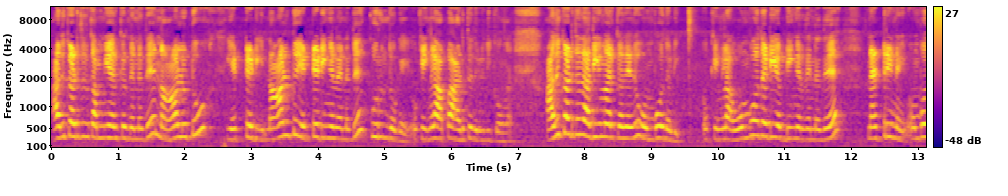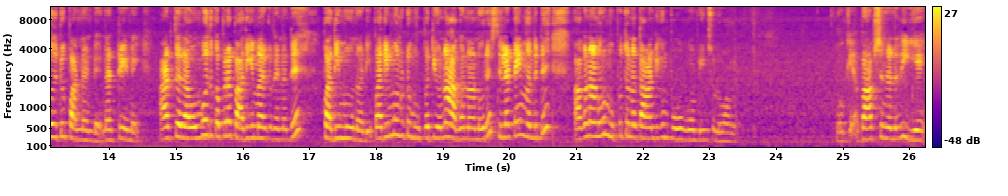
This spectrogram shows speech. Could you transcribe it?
அதுக்கு அடுத்தது கம்மியாக இருக்கிறது என்னது? நாலு டு எட்டு அடி. நாலு டு எட்டு அடிங்கிறது என்னது? குறுந்தொகை. ஓகேங்களா அப்போ அடுத்தது எழுதிக்கோங்க. அதுக்கு அடுத்தது அதிகமாக இருக்கிறது எது? ஒம்பது அடி. ஓகேங்களா? ஒம்பது அடி அப்படிங்கிறது என்னது? நற்றிணை. ஒம்பது டு பன்னெண்டு. நற்றிணை. அடுத்தது ஒம்பதுக்கு அப்புறம் இப்போ அதிகமாக இருக்கிறது என்னது? பதிமூணு அடி. பதிமூணு டு முப்பத்தி ஒன்று அகநானூறு. சில டைம் வந்துட்டு அகநானூறு முப்பத்தொன்று தாண்டியும் போகும் அப்படின்னு சொல்லுவாங்க. ஓகே அப்போ ஆப்ஷன் என்னது? ஏ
